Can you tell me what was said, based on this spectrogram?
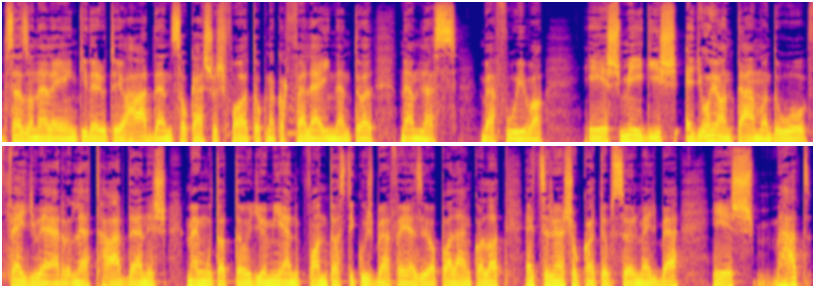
szezon elején kiderült, hogy a Harden szokásos faltoknak a fele innentől nem lesz befújva és mégis egy olyan támadó fegyver lett Harden, és megmutatta, hogy ő milyen fantasztikus befejező a palánk alatt, egyszerűen sokkal többször megy be, és hát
